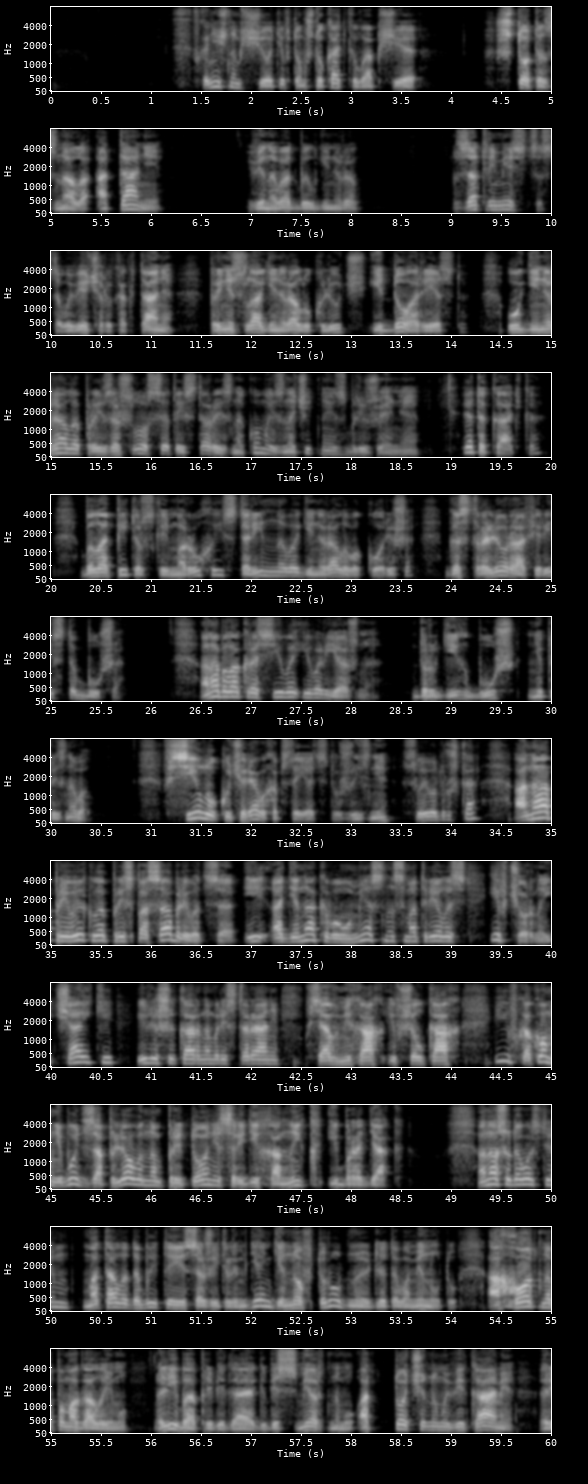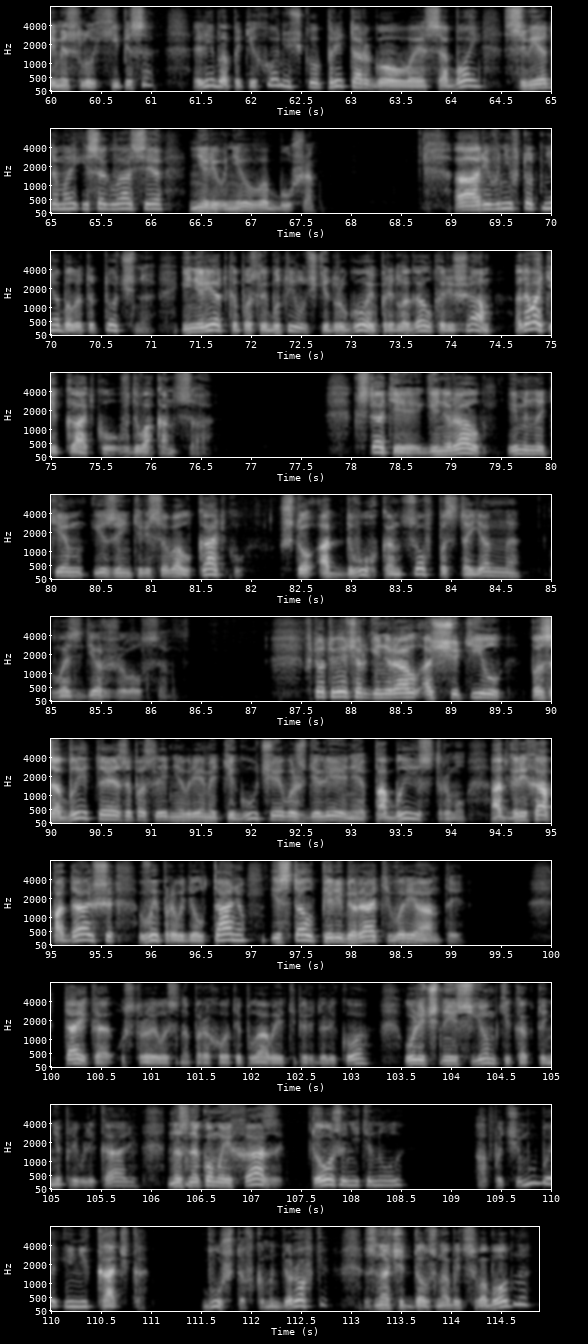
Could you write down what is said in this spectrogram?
В конечном счете, в том, что Катька вообще что-то знала о Тане, Виноват был генерал. За три месяца с того вечера, как Таня принесла генералу ключ, и до ареста у генерала произошло с этой старой знакомой значительное сближение. Эта Катька была питерской марухой старинного генералова кореша, гастролера-афериста Буша. Она была красива и вальяжна, других Буш не признавал. В силу кучерявых обстоятельств жизни своего дружка она привыкла приспосабливаться и одинаково уместно смотрелась и в «Черной чайке» или шикарном ресторане, вся в мехах и в шелках, и в каком-нибудь заплеванном притоне среди ханык и бродяг. Она с удовольствием мотала добытые сожителем деньги, но в трудную для того минуту охотно помогала ему, либо прибегая к бессмертному, отточенному веками ремеслу хиписа, либо потихонечку приторговывая собой с и согласия неревнивого Буша. А ревнив тот не был, это точно, и нередко после бутылочки другой предлагал корешам, а давайте Катьку в два конца. Кстати, генерал именно тем и заинтересовал Катьку, что от двух концов постоянно воздерживался. В тот вечер генерал ощутил позабытое за последнее время тягучее вожделение, по-быстрому, от греха подальше, выпроводил Таню и стал перебирать варианты. Тайка устроилась на пароход и плавает теперь далеко, уличные съемки как-то не привлекали, на знакомые хазы тоже не тянуло. А почему бы и не Катька? Буш-то в командировке, значит, должна быть свободна.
